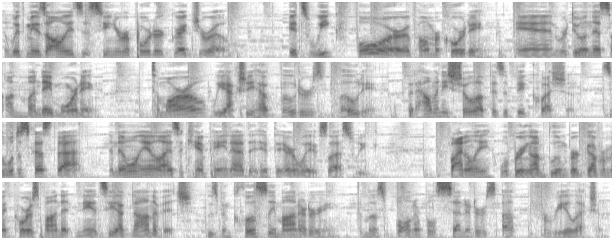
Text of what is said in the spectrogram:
And with me, as always, is senior reporter Greg Giroux. It's week four of home recording, and we're doing this on Monday morning. Tomorrow, we actually have voters voting, but how many show up is a big question. So we'll discuss that, and then we'll analyze a campaign ad that hit the airwaves last week. Finally, we'll bring on Bloomberg government correspondent Nancy Ognanovich, who's been closely monitoring the most vulnerable senators up for re election.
